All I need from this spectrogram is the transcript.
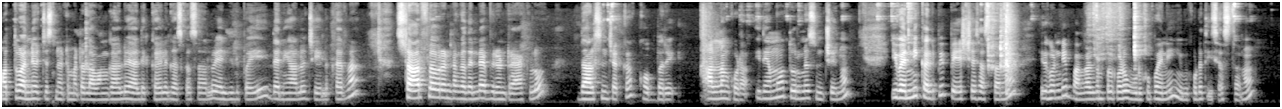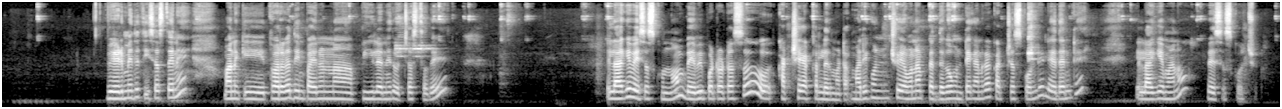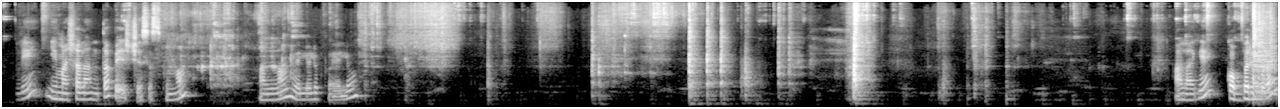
మొత్తం అన్నీ వచ్చేసినట్టు అన్నమాట. లవంగాలు యాలక్కాయలు గసగసాలు ఎల్లుల్లిపాయ ధనియాలు జీలకర్ర స్టార్ ఫ్లవర్ అంటాం కదండి అవి రెండు ర్యాకులు దాల్చిన చెక్క కొబ్బరి అల్లం కూడా. ఇదేమో తురిమేసి ఉంచాను. ఇవన్నీ కలిపి పేస్ట్ చేసేస్తాను. ఇదిగోండి బంగాళదుంపలు కూడా ఉడికిపోయినాయి. ఇవి కూడా తీసేస్తాను. వేడి మీద తీసేస్తేనే మనకి త్వరగా దీనిపైన ఉన్న పీల్ అనేది వచ్చేస్తుంది. ఇలాగే వేసేసుకుందాం. బేబీ పొటాటోస్ కట్ చేయక్కర్లేదు అనమాట మరి కొంచెం ఏమైనా పెద్దగా ఉంటే కనుక కట్ చేసుకోండి. లేదంటే ఇలాగే మనం వేసేసుకోవచ్చు. అండి ఈ మసాలా అంతా పేస్ట్ చేసేసుకుందాం. అల్లం వెల్లుల్లిపాయలు. అలాగే కొబ్బరి కూడా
